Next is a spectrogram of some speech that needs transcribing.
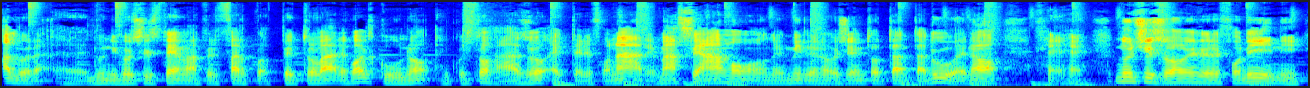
Allora, eh, l'unico sistema per, far, per, trovare qualcuno, in questo caso, è telefonare, ma siamo nel 1982, no? Eh, non ci sono i telefonini,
